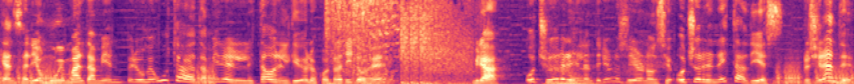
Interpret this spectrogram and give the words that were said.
que han salido muy mal también, pero me gusta también el estado en el que veo los contratitos, ¿eh? Mirá, 8 dólares en el anterior no salieron 11 8 dólares en esta, 10 Impresionante.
